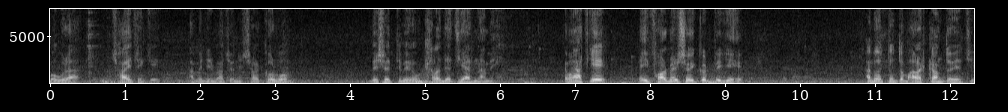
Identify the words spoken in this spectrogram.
বগুড়া ছয় থেকে আমি নির্বাচন ইনশাল করব। বেসরতি বেগম খালেদা জিয়ার নামে। এবং আজকে এই ফর্মের সই করতে গিয়ে আমি অত্যন্ত ভারাক্রান্ত হয়েছি,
